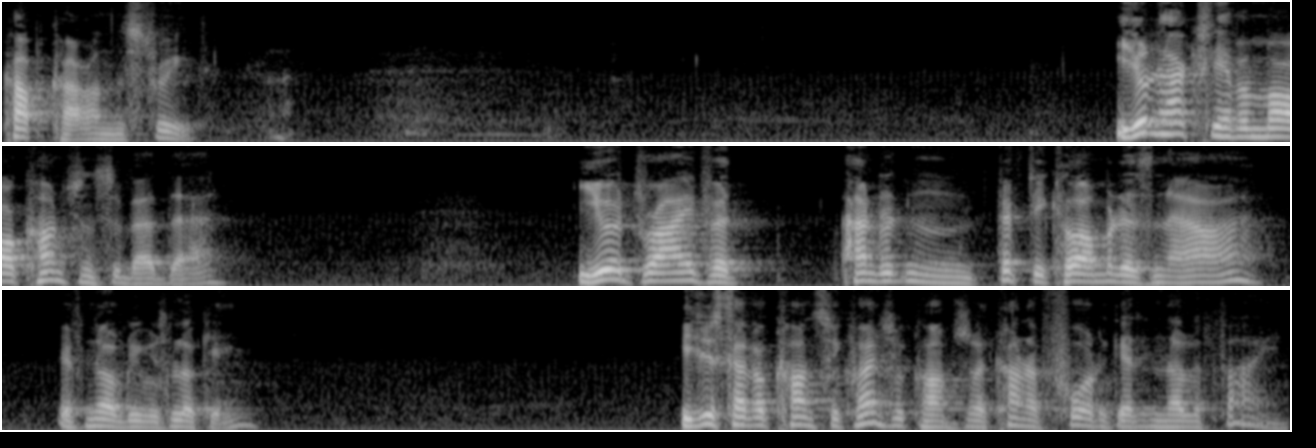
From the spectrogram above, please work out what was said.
cop car on the street. You don't actually have a moral conscience about that. You would drive at 150 kilometers an hour if nobody was looking. You just have a consequential conscience. I can't afford to get another fine.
